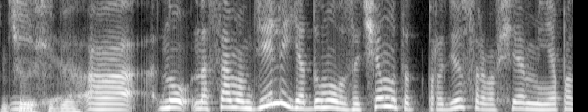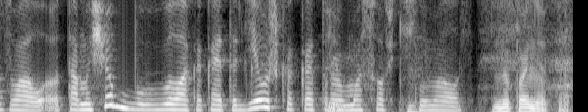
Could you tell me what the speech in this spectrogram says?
Ничего и, себе. А, ну, на самом деле, я думала, зачем этот продюсер вообще меня позвал. Там еще была какая-то девушка, которая в массовке снималась. Ну, понятно.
